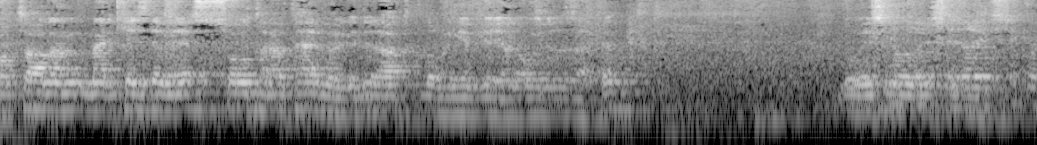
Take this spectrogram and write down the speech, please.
Orta alan merkezde ve sol tarafta her bölgede rahatlıkla oynayabiliyor. Yani oynadı zaten. Bu vesile olabilir. Sezara yetişecek mi?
